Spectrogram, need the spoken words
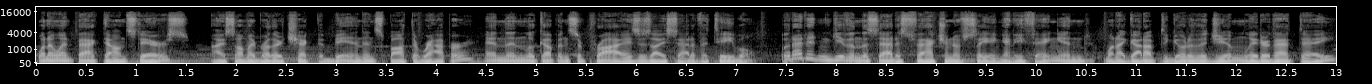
When I went back downstairs, I saw my brother check the bin and spot the wrapper, and then look up in surprise as I sat at the table. But I didn't give him the satisfaction of saying anything, and when I got up to go to the gym later that day,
